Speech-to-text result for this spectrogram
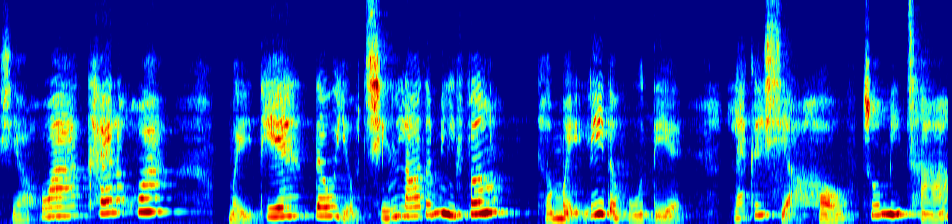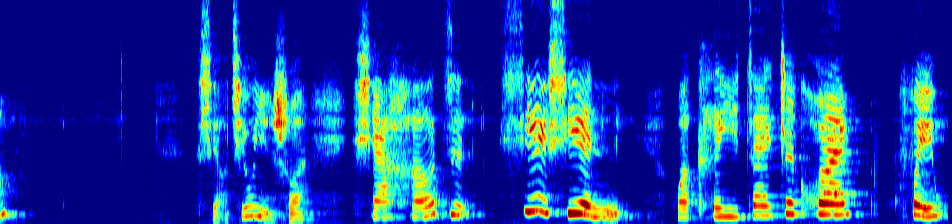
小花开了花。每天都有勤劳的蜜蜂和美丽的蝴蝶来跟小猴捉迷藏。小蚯蚓说：“小猴子，谢谢你，我可以在这块肥沃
